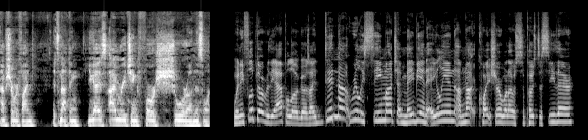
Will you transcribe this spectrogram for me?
I'm sure we're fine. It's nothing. You guys, I'm reaching for sure on this one. When he flipped over the Apple logos, I did not really see much and maybe an alien. I'm not quite sure what I was supposed to see there,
